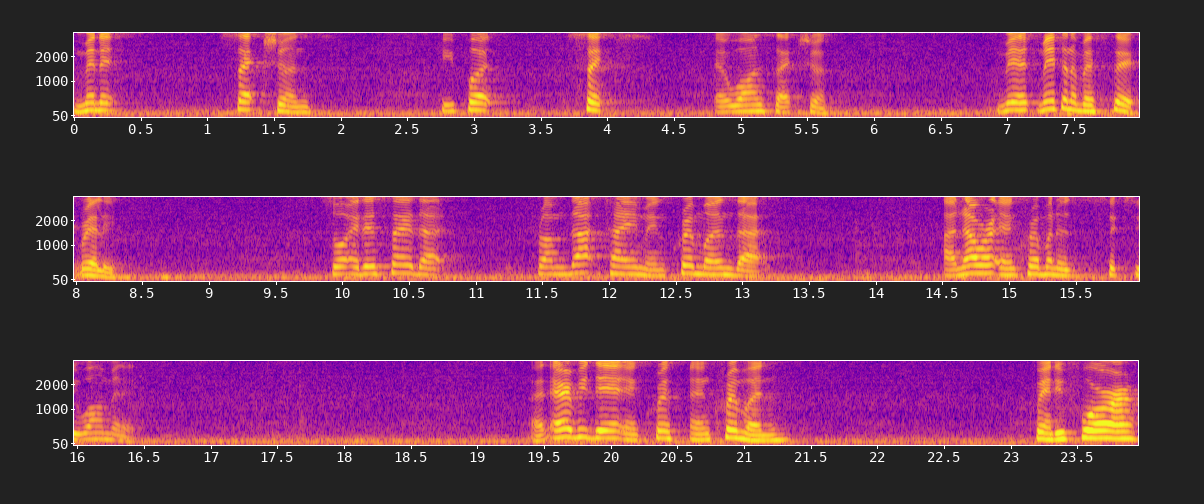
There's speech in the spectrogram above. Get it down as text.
minute sections, he put six in one section, making a mistake, really. So it is said that from that time in Crimond that an hour in Crimond is 61 minutes. And every day in, Chris, in Crimond, 24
